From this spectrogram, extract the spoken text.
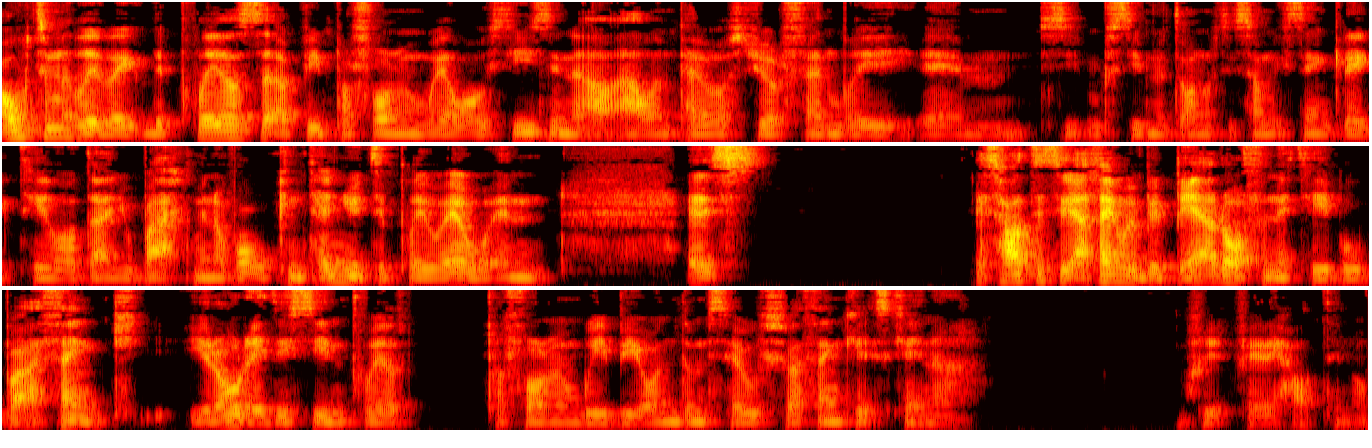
ultimately, like the players that have been performing well all season, Alan Power, Stuart Findlay, um, Stephen O'Donnell to some extent, Greg Taylor, Daniel Bachmann have all continued to play well, and it's it's hard to say. I think we'd be better off in the table, but I think you're already seeing players performing way beyond themselves. So I think it's kind of very hard to know.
